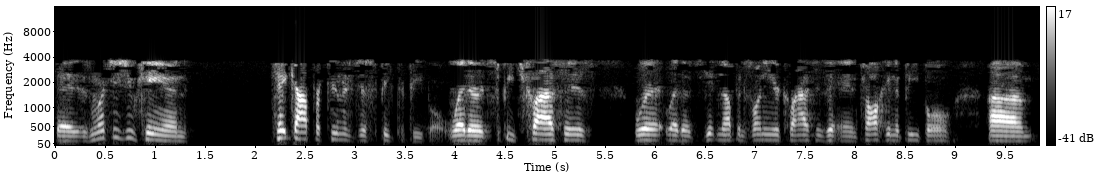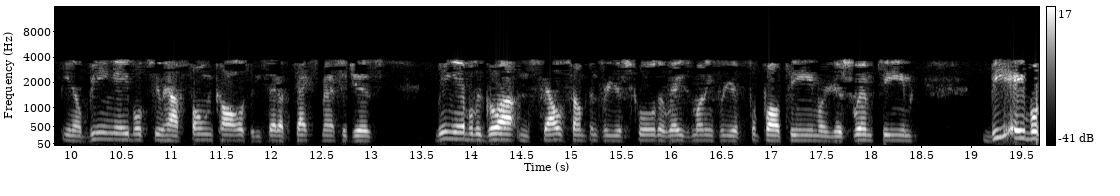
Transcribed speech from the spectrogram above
say as much as you can take opportunities to speak to people, whether it's speech classes, whether it's getting up in front of your classes and, talking to people, um, you know, being able to have phone calls instead of text messages, being able to go out and sell something for your school to raise money for your football team or your swim team, be able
